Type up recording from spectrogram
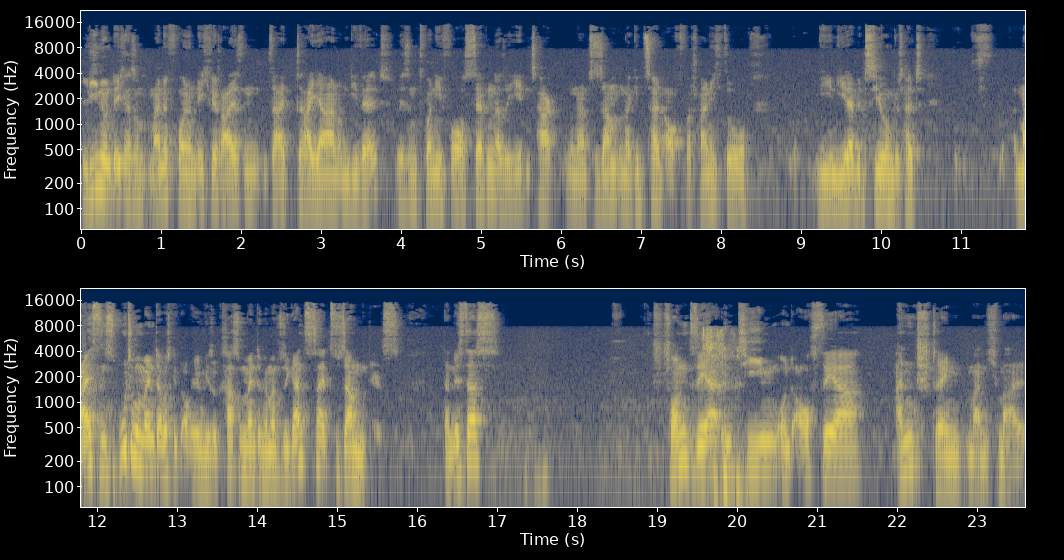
Lin und ich, also meine Freundin und ich, wir reisen seit drei Jahren um die Welt. Wir sind 24-7, also jeden Tag zusammen. Und da gibt's halt auch wahrscheinlich so, wie in jeder Beziehung, gibt's halt meistens gute Momente, aber es gibt auch irgendwie so krasse Momente. Wenn man so die ganze Zeit zusammen ist, dann ist das schon sehr intim und auch sehr anstrengend manchmal.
